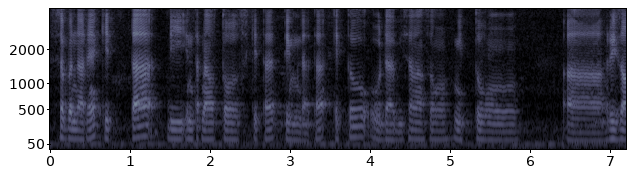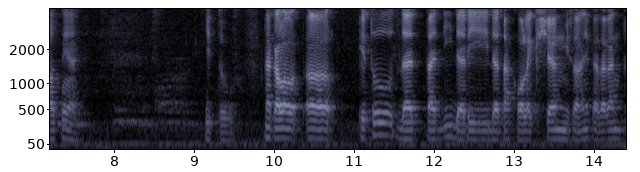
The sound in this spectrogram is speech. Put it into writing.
sebenarnya kita di internal tools kita tim data itu udah bisa langsung ngitung uh, resultnya itu Nah kalau eh, itu da- tadi dari data collection misalnya katakan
